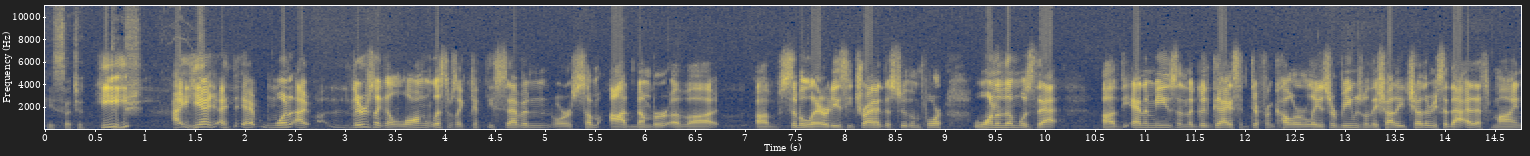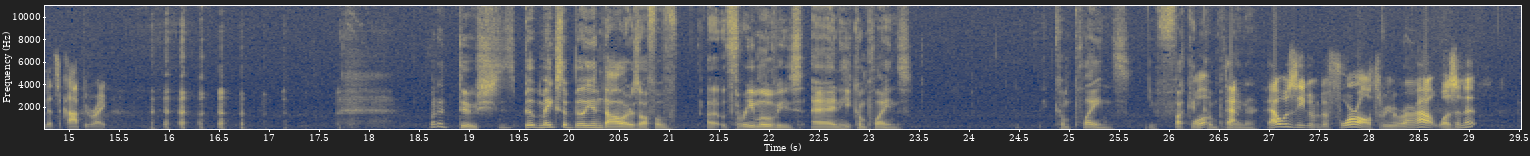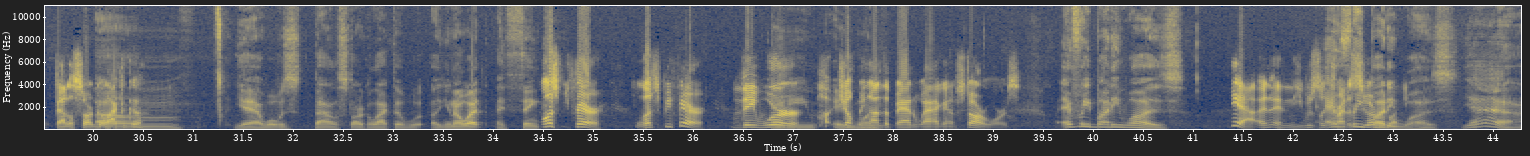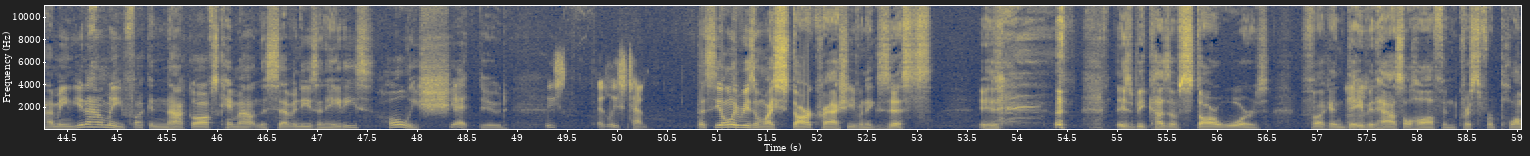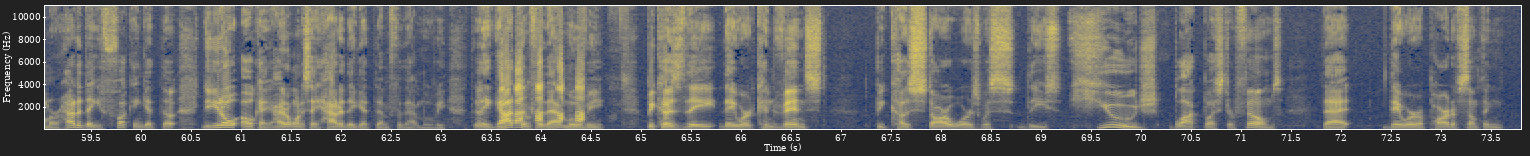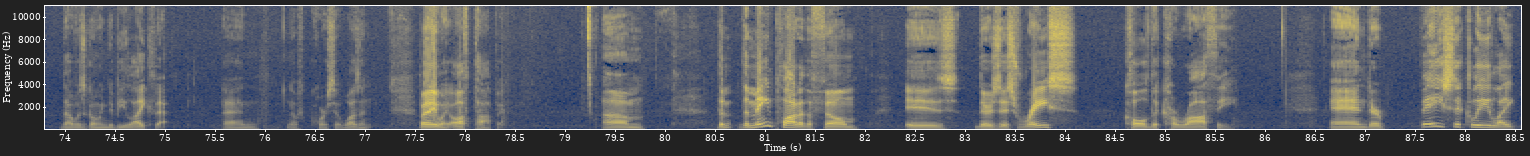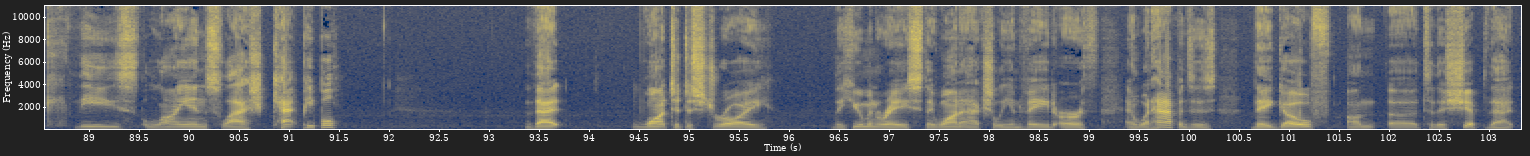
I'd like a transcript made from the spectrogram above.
he's such a He, he douche. I, he had, I, I- one. I, there's like a long list. It was like 57 or some odd number of uh, of similarities he tried to sue them for. One of them was that. Uh, the enemies and the good guys had different color laser beams when they shot at each other. He said that that's mine. That's a copyright. What a douche! He makes a billion dollars off of uh, three movies, and he complains. Complains, you fucking Well, complainer. That, that was even before all three were out, wasn't it? Battlestar Galactica. Um, yeah, what was Battlestar Galactica? Uh, you know what? I think Let's be fair. Let's be fair. They were 80 jumping on the bandwagon of Star Wars. everybody was. Yeah, and, and he was like trying to sue Everybody everybody. was. Yeah, I mean, you know how many fucking knockoffs came out in the '70s and '80s? Holy shit, dude! At least at least ten. That's the only reason why Star Crash even exists, is is because of Star Wars. Fucking David Hasselhoff and Christopher Plummer. How did they fucking get the? You know? Okay, I don't want to say how did they get them for that movie. They got them for that movie because they they were convinced because Star Wars was these huge blockbuster films that they were a part of something that was going to be like that, and of course it wasn't. But anyway, off topic. Um, the the main plot of the film is there's this race called the Karathi, and they're basically like these lion slash cat people that want to destroy the human race. They want to actually invade Earth, and what happens is they go f- on uh, to this ship that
